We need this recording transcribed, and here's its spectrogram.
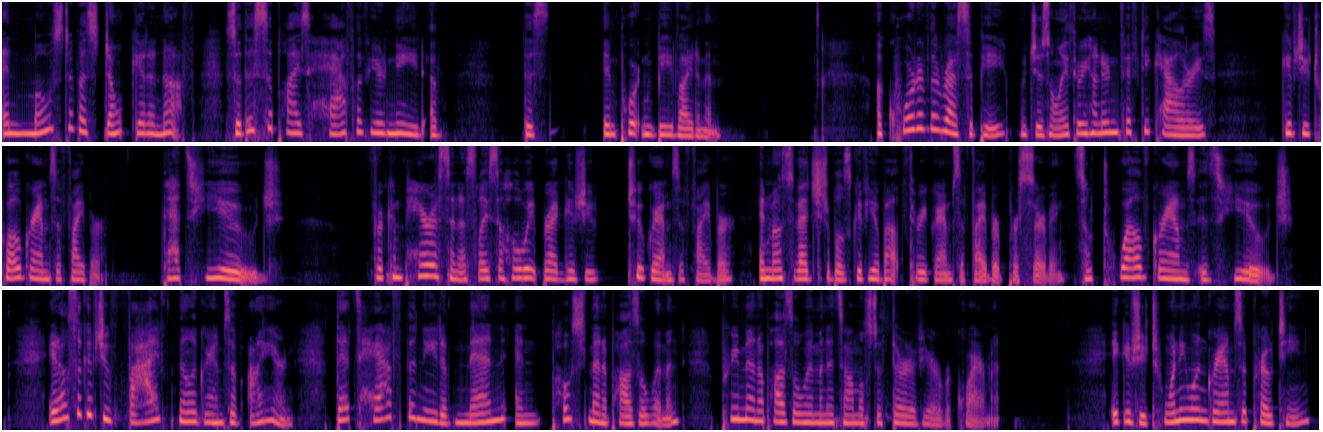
and most of us don't get enough. So this supplies half of your need of this important B vitamin. A quarter of the recipe, which is only 350 calories, gives you 12 grams of fiber. That's huge. For comparison, a slice of whole wheat bread gives you 2 grams of fiber, and most vegetables give you about 3 grams of fiber per serving. So 12 grams is huge. It also gives you 5 milligrams of iron. That's half the need of men and postmenopausal women. Premenopausal women, it's almost a third of your requirement. It gives you 21 grams of protein.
